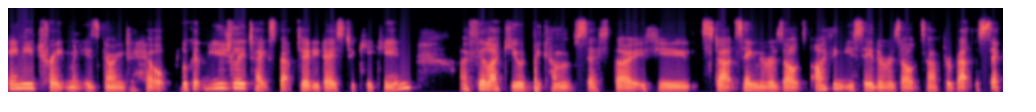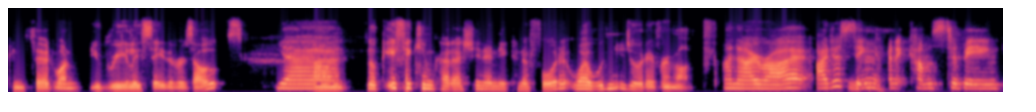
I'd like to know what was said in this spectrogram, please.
any treatment is going to help. Look, it usually takes about 30 days to kick in. I feel like you would become obsessed though if you start seeing the results. I think you see the results after about the second, third one. You really see the results. Yeah. Um, look, if you're Kim Kardashian and you can afford it, why wouldn't you do it every month? I know, right? I just think yeah. when it comes to being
